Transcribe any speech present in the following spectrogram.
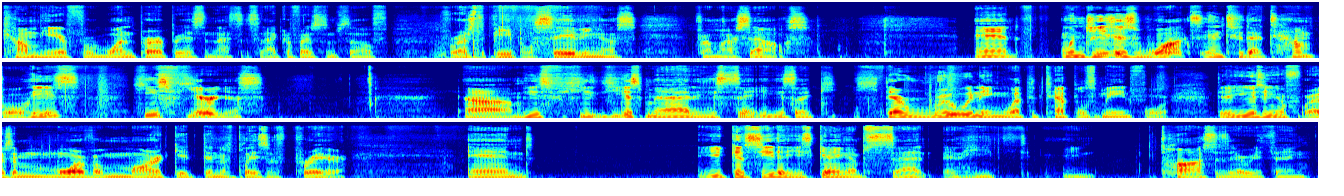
come here for one purpose, and that's to sacrifice himself for us, the people, saving us from ourselves. And when Jesus walks into that temple, he's he's furious. Um, he's he, he gets mad and he's saying he's like they're ruining what the temple's made for. They're using it for, as a more of a market than a place of prayer, and you can see that he's getting upset and he, he tosses everything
